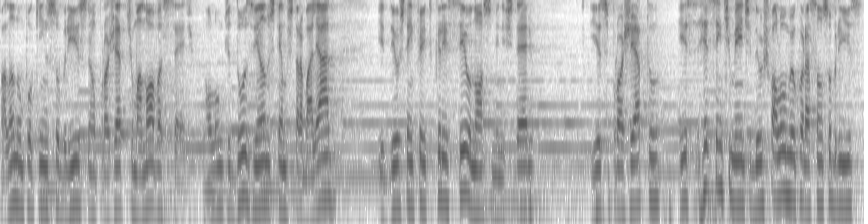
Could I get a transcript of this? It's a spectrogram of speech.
Falando um pouquinho sobre isso, né? um projeto de uma nova sede. Ao longo de 12 anos temos trabalhado e Deus tem feito crescer o nosso ministério. E esse projeto, esse, recentemente, Deus falou no meu coração sobre isso.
